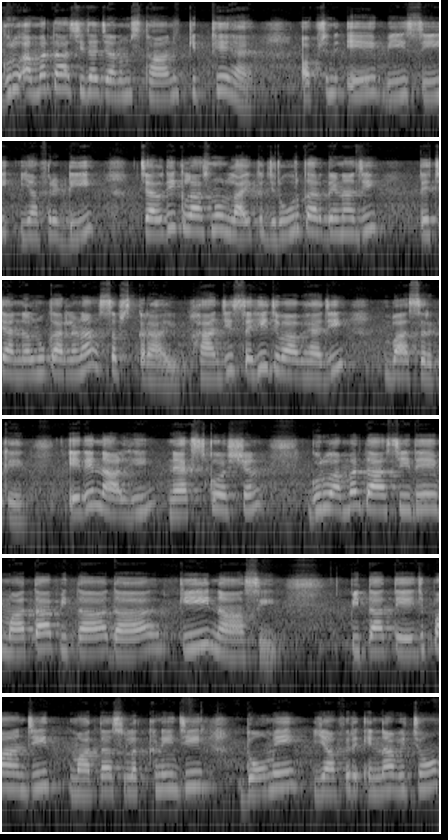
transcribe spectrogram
ਗੁਰੂ ਅਮਰਦਾਸ ਜੀ ਦਾ ਜਨਮ ਸਥਾਨ ਕਿੱਥੇ ਹੈ? ਆਪਸ਼ਨ A, B, C ਜਾਂ ਫਿਰ D ਚਲਦੀ ਕਲਾਸ ਨੂੰ ਲਾਈਕ ਜ਼ਰੂਰ ਕਰ ਦੇਣਾ ਜੀ ਤੇ ਚੈਨਲ ਨੂੰ ਕਰ ਲੈਣਾ ਸਬਸਕ੍ਰਾਈਬ ਹਾਂਜੀ ਸਹੀ ਜਵਾਬ ਹੈ ਜੀ ਬਾਸਰਕੇ ਇਹਦੇ ਨਾਲ ਹੀ ਨੈਕਸਟ ਕੁਐਸਚਨ ਗੁਰੂ ਅਮਰਦਾਸ ਜੀ ਦੇ ਮਾਤਾ ਪਿਤਾ ਦਾ ਕੀ ਨਾਂ ਸੀ? ਪਿਤਾ ਤੇਜਭਾਨ ਜੀ, ਮਾਤਾ ਸੁਲੱਖਣੀ ਜੀ, ਦੋਵੇਂ ਜਾਂ ਫਿਰ ਇਹਨਾਂ ਵਿੱਚੋਂ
